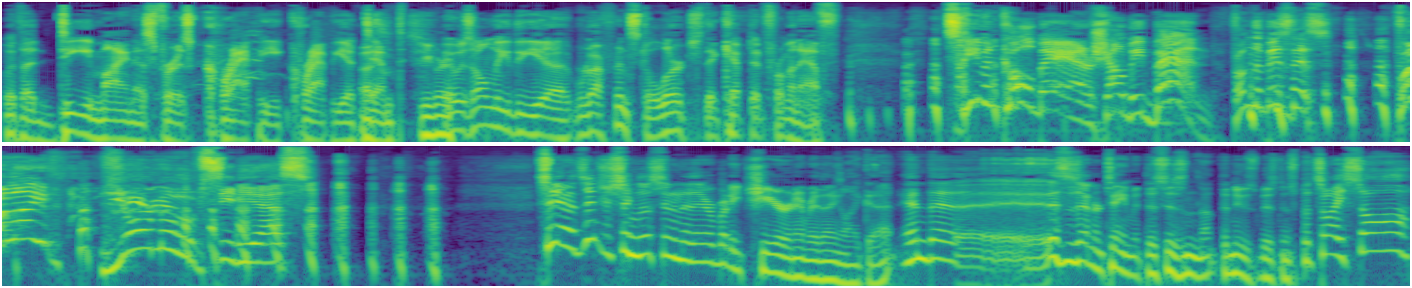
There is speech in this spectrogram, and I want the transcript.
with a D minus for his crappy, crappy attempt. It was only the uh, reference to Lurch that kept it from an F. Stephen Colbert shall be banned from the business for life. Your move, CBS. See, it's interesting listening to everybody cheer and everything like that. And uh, this is entertainment. This isn't the news business. But so I saw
